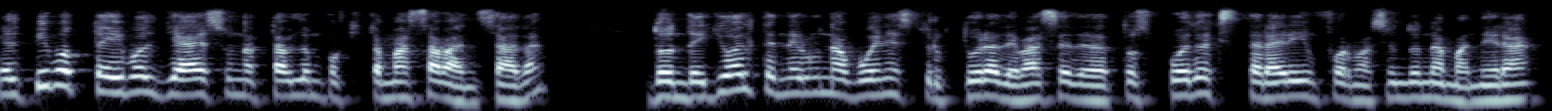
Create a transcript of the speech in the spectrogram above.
El pivot table ya es una tabla un poquito más avanzada, donde yo al tener una buena estructura de base de datos puedo extraer información de una manera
